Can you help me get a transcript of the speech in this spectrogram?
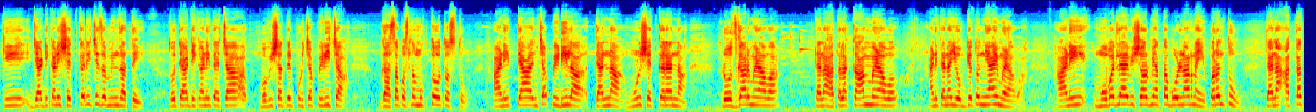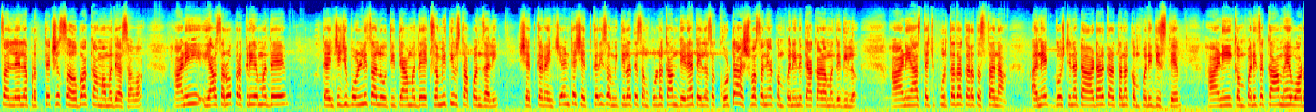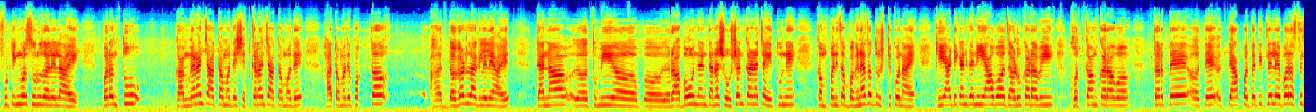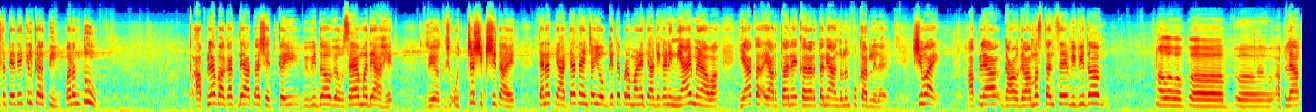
की ज्या ठिकाणी शेतकरीची जमीन जाते तो त्या ठिकाणी त्याच्या भविष्यातील पुढच्या पिढीच्या घासापासून मुक्त होत असतो. आणि त्यांच्या पिढीला त्यांना मूळ शेतकऱ्यांना रोजगार मिळावा त्यांना हाताला काम मिळावं आणि त्यांना योग्य तो न्याय मिळावा. आणि मोबदल्या या विषयावर मी आता बोलणार नाही परंतु त्यांना आत्ता चाललेल्या प्रत्यक्ष सहभाग कामामध्ये असावा. आणि या सर्व प्रक्रियेमध्ये त्यांची जी बोलणी चालू होती त्यामध्ये एक समिती स्थापन झाली शेतकऱ्यांची आणि त्या शेतकरी समितीला ते संपूर्ण काम देण्यात येईल असं खोटं आश्वासन या कंपनीने त्या काळामध्ये दिलं. आणि आज त्याची पूर्तता करत असताना अनेक गोष्टींना टाळाटाळ करताना कंपनी दिसते. आणि कंपनीचं काम हे वॉरफुटिंगवर सुरू झालेलं आहे. परंतु कामगारांच्या हातामध्ये शेतकऱ्यांच्या हातामध्ये हातामध्ये फक्त दगड लागलेले आहेत. त्यांना तुम्ही राबवून आणि त्यांना शोषण करण्याच्या हेतूने कंपनीचा बघण्याचा दृष्टिकोन आहे की या ठिकाणी त्यांनी यावं झाडू काढावी खोदकाम करावं. तर ते ते त्या पद्धतीतले लेबर असतील तर ते देखील करतील. परंतु आपल्या भागातले आता शेतकरी विविध व्यवसायामध्ये आहेत वि उच्च शिक्षित आहेत. त्यांना त्या त्या त्यांच्या योग्यतेप्रमाणे त्या ठिकाणी न्याय मिळावा या क अर्थाने खऱ्या अर्थाने आंदोलन पुकारलेलं आहे. शिवाय आपल्या गाव ग्रामस्थांचे विविध आपल्या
